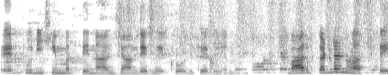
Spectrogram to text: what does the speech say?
ਫਿਰ ਪੂਰੀ ਹਿੰਮਤ ਦੇ ਨਾਲ ਜਾਂਦੇ ਹੋਏ ਕੋਡ ਕਰ ਲੈਣੇ ਬਾਹਰ ਕੱਢਣ ਵਾਸਤੇ।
